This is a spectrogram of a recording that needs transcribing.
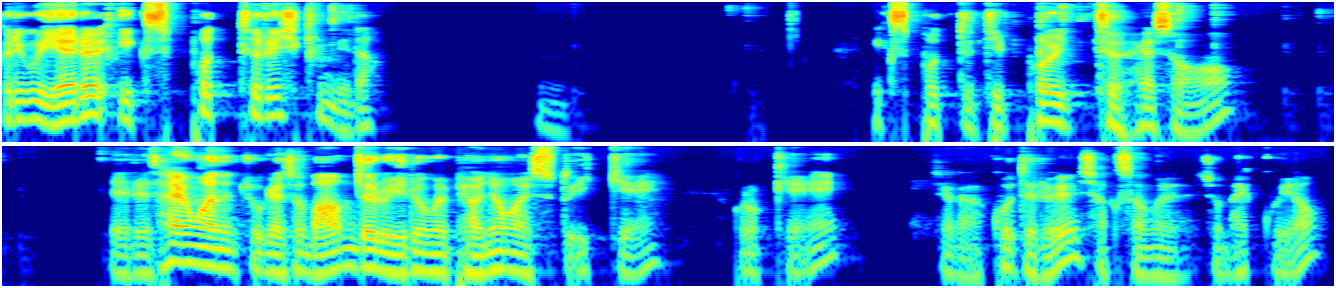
그리고 얘를 export를 시킵니다. 음. export default 해서 얘를 사용하는 쪽에서 마음대로 이름을 변형할 수도 있게 그렇게 제가 코드를 작성을 좀 했고요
